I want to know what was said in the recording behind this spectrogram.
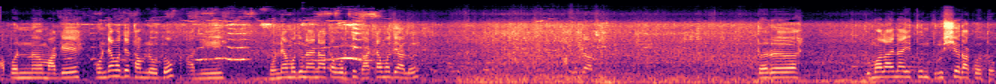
आपण मागे होंड्यामध्ये थांबलो होतो आणि होंड्यामधून आहे ना आता वरती घाटामध्ये आलोय. तर तुम्हाला आहे ना इथून दृश्य दाखवतो.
